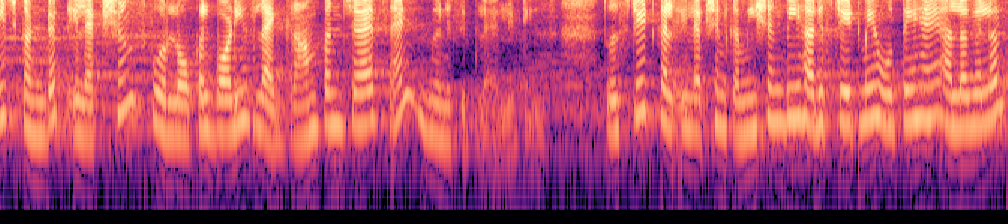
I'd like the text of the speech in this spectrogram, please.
which conduct elections for local bodies like gram panchayats and municipalities. तो स्टेट इलेक्शन कमीशन भी हर स्टेट में होते हैं अलग अलग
